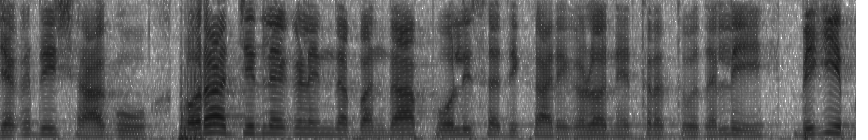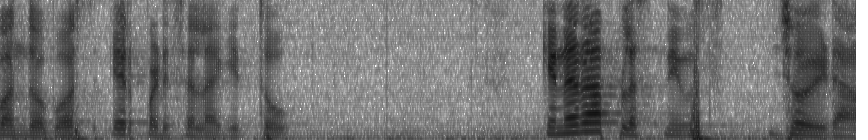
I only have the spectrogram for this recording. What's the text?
ಜಗದೀಶ್ ಹಾಗೂ ಹೊರ ಜಿಲ್ಲೆಗಳಿಂದ ಬಂದ ಪೊಲೀಸ್ ಅಧಿಕಾರಿಗಳ ನೇತೃತ್ವದಲ್ಲಿ ಬಿಗಿ ಬಂದೋಬಸ್ತ್ ಏರ್ಪಡಿಸಲಾಗಿತ್ತು. Canara plus news, Joida.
